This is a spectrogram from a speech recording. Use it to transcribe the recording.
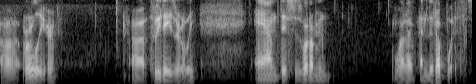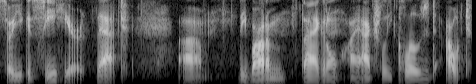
uh, earlier, uh, three days early, and this is what I'm what I've ended up with. So you can see here that um, the bottom diagonal I actually closed out,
